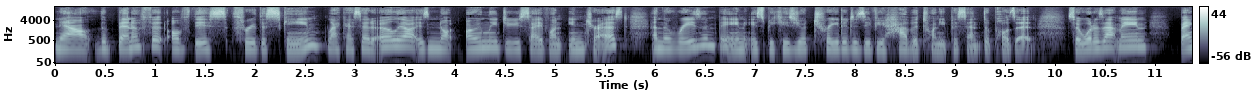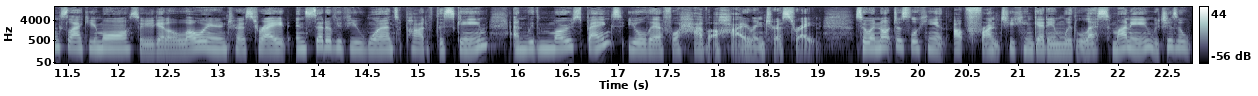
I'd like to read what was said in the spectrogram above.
Now the benefit of this through the scheme, like I said earlier, is not only do you save on interest, and the reason being is because you're treated as if you have a twenty percent deposit. So what does that mean? Banks like you more, so you get a lower interest rate instead of if you weren't a part of the scheme. And with most banks, you'll therefore have a higher interest rate. So we're not just looking at upfront, you can get in with less money, which is a,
